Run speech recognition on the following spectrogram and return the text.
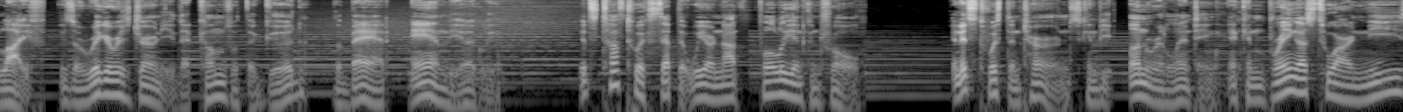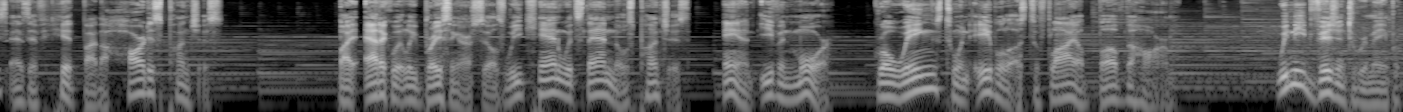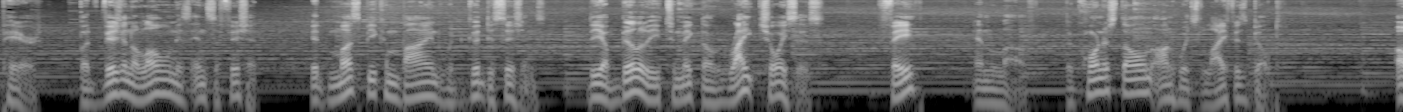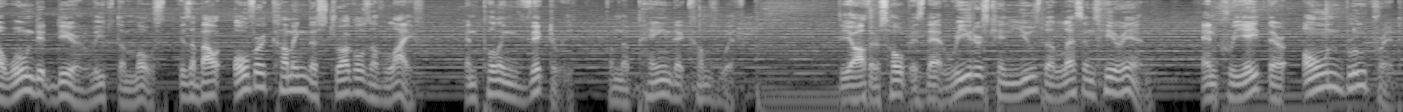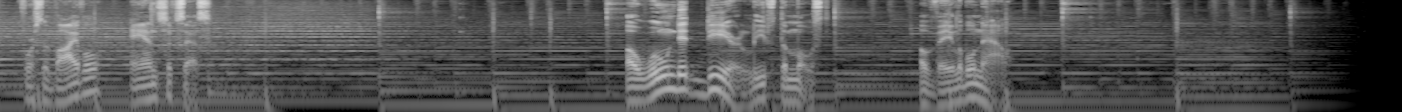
Life is a rigorous journey that comes with the good, the bad, and the ugly. It's tough to accept that we are not fully in control. And its twists and turns can be unrelenting and can bring us to our knees as if hit by the hardest punches. By adequately bracing ourselves, we can withstand those punches and, even more, grow wings to enable us to fly above the harm. We need vision to remain prepared but vision alone is insufficient. It must be combined with good decisions, the ability to make the right choices, faith, and love, the cornerstone on which life is built. A Wounded Deer Leaps the Most is about overcoming the struggles of life and pulling victory from the pain that comes with it. The author's hope is that readers can use the lessons herein and create their own blueprint for survival and success. A Wounded Deer Leaps the Most. Available now.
